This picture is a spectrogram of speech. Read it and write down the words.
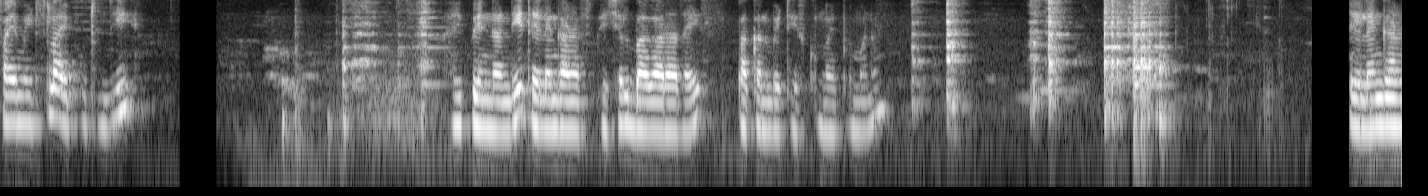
ఫైవ్ మినిట్స్లో అయిపోతుంది. అయిపోయిందండి తెలంగాణ స్పెషల్ బగారా రైస్ పక్కన పెట్టేసుకున్నాం ఇప్పుడు మనం. తెలంగాణ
